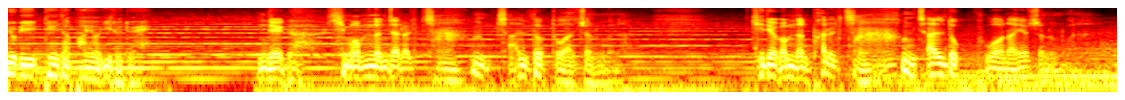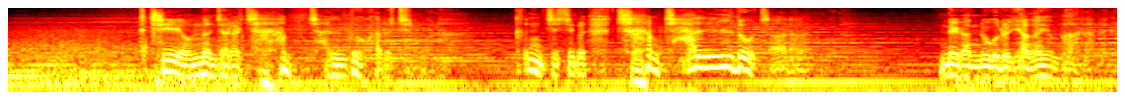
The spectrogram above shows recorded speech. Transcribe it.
욥이 대답하여 이르되 내가 힘없는 자를 참 잘도 도와주는구나. 기력 없는 팔을 참 잘도 구원하여 주는구나. 지혜 없는 자를 참 잘도 가르치는구나. 큰 지식을 참 잘도 자랑하는구나. 내가 누구를 향하여 말하느냐?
